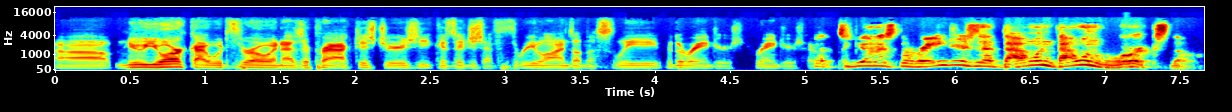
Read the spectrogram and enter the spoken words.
Uh, New York, I would throw in as a practice jersey because they just have three lines on the sleeve. The Rangers, Rangers. But to be honest, the Rangers that that one that one works though.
